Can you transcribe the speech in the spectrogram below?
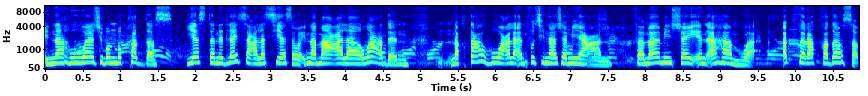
إنه واجب مقدس يستند ليس على السياسة وإنما على وعد نقطعه على أنفسنا جميعا. فما من شيء أهم وأكثر قداسة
